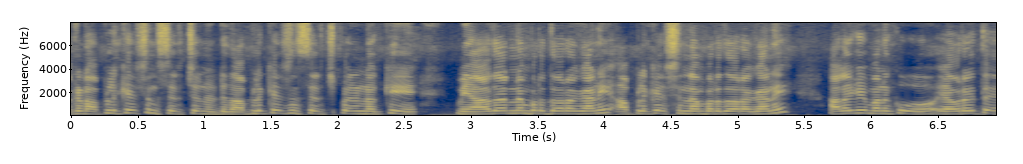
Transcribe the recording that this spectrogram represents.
అక్కడ అప్లికేషన్ సెర్చ్ అని ఉంటుంది. అప్లికేషన్ సెర్చ్ పైన నొక్కి మీ ఆధార్ నెంబర్ ద్వారా కానీ అప్లికేషన్ నెంబర్ ద్వారా కానీ అలాగే మనకు ఎవరైతే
